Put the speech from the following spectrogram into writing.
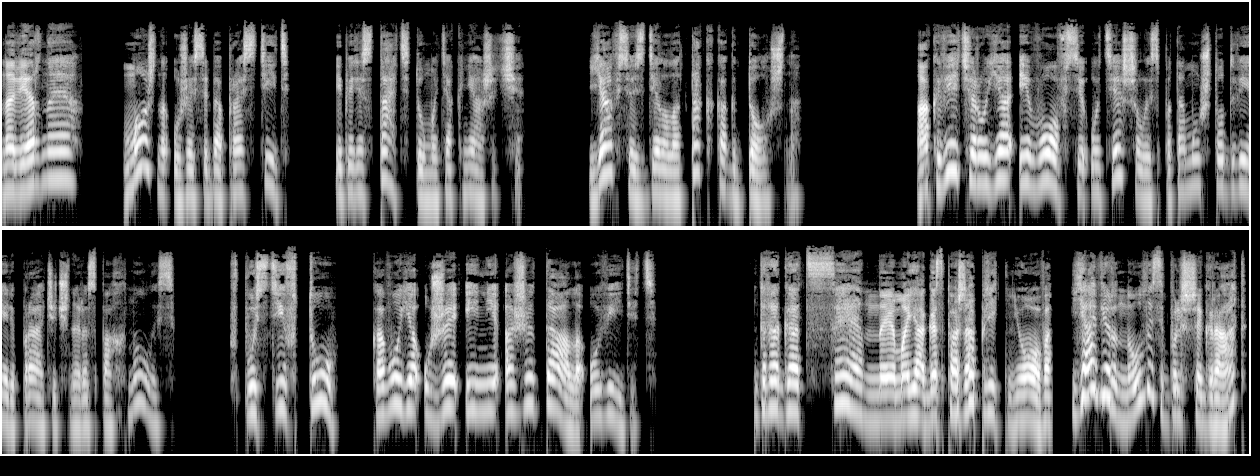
Наверное, можно уже себя простить и перестать думать о княжиче. Я все сделала так, как должно. А к вечеру я и вовсе утешилась, потому что дверь прачечной распахнулась, впустив ту, кого я уже и не ожидала увидеть. «Драгоценная моя госпожа Плетнева, я вернулась в Большеград,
